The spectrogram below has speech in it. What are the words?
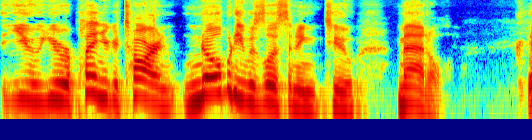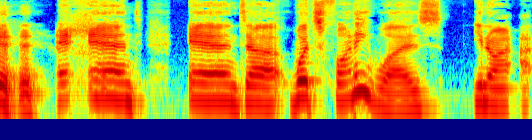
you you were playing your guitar and nobody was listening to metal. and and uh, what's funny was, you know, I,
